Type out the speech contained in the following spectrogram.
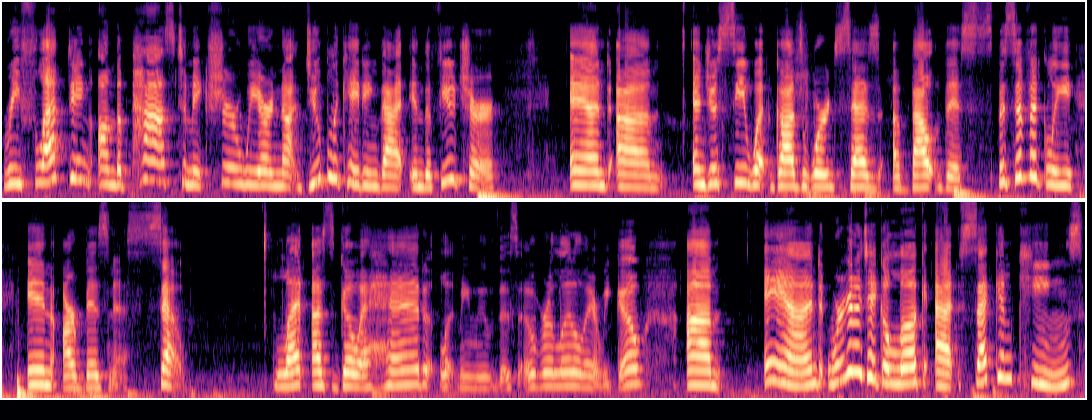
reflecting on the past to make sure we are not duplicating that in the future, and um, and just see what God's word says about this specifically in our business. So let us go ahead. Let me move this over a little. There we go. Um, and we're going to take a look at Second Kings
